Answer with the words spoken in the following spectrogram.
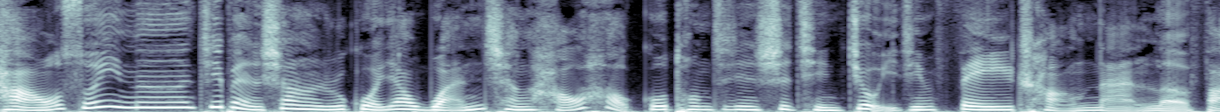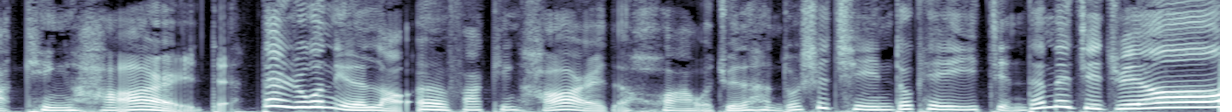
好，所以呢，基本上如果要完成好好沟通这件事情，就已经非常难了，fucking hard。但如果你的老二 fucking hard 的话，我觉得很多事情都可以简单的解决哦。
